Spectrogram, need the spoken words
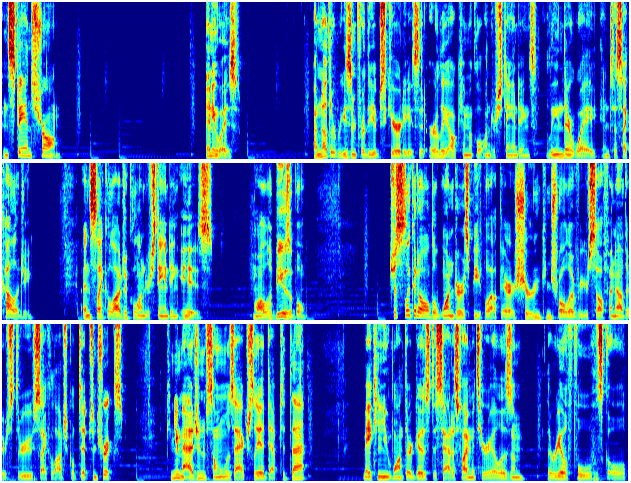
and stands strong. Anyways, another reason for the obscurity is that early alchemical understandings leaned their way into psychology. And psychological understanding is, well, abusable. Just look at all the wondrous people out there assuring control over yourself and others through psychological tips and tricks. Can you imagine if someone was actually adept at that? Making you want their goods to satisfy materialism, the real fool's gold,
